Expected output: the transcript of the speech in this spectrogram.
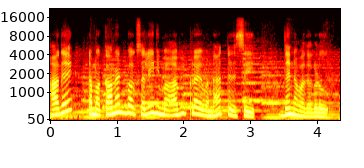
ಹಾಗೆ ನಮ್ಮ ಕಾಮೆಂಟ್ ಬಾಕ್ಸ್ ಅಲ್ಲಿ ನಿಮ್ಮ ಅಭಿಪ್ರಾಯವನ್ನ ತಿಳಿಸಿ. ಧನ್ಯವಾದಗಳು.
